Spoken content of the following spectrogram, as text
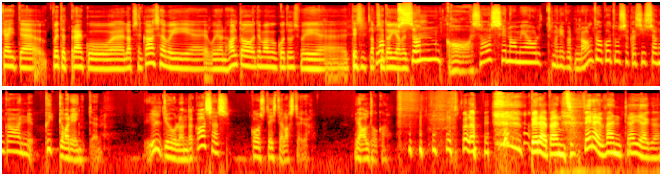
käid, võtad praegu lapse kaasa või, või on Haldo temaga kodus või teised lapsed Laps hoiavad? laps on kaasas enamjaolt, mõnikord on Haldo kodus, aga siis on ka, kõike variante on üldjuhul on ta kaasas koos teiste lastega ja Aldoga oleme perebänd. perebänd täiega.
